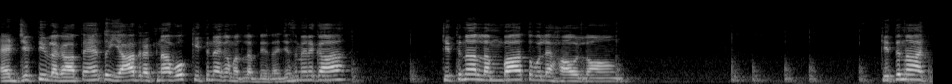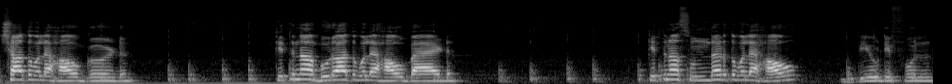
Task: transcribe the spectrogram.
एडजेक्टिव लगाते हैं तो याद रखना वो कितने का मतलब देता है। जैसे मैंने कहा, कितना लंबा तो बोले हाउ लॉन्ग कितना अच्छा तो बोले हाउ गुड कितना बुरा तो बोले हाउ बैड कितना सुंदर तो बोले हाउ ब्यूटीफुल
